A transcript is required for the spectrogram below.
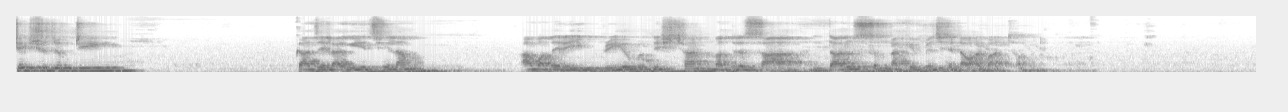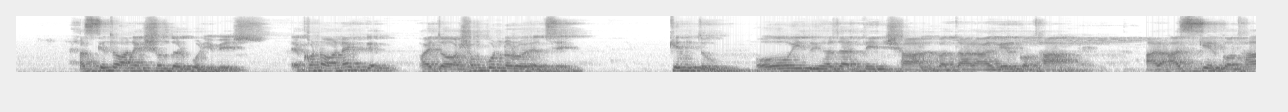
সেই সুযোগটি কাজে লাগিয়েছিলাম। আমাদের এই প্রিয় প্রতিষ্ঠান মাদ্রাসা দারুসন্নাকে বেছে নেওয়ার মাধ্যমে। আজকে তো অনেক সুন্দর পরিবেশ। এখনও অনেক হয়তো অসম্পূর্ণ রয়েছে। কিন্তু ওই দুই হাজার তিন সাল বা তার আগের কথা আর আজকের কথা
